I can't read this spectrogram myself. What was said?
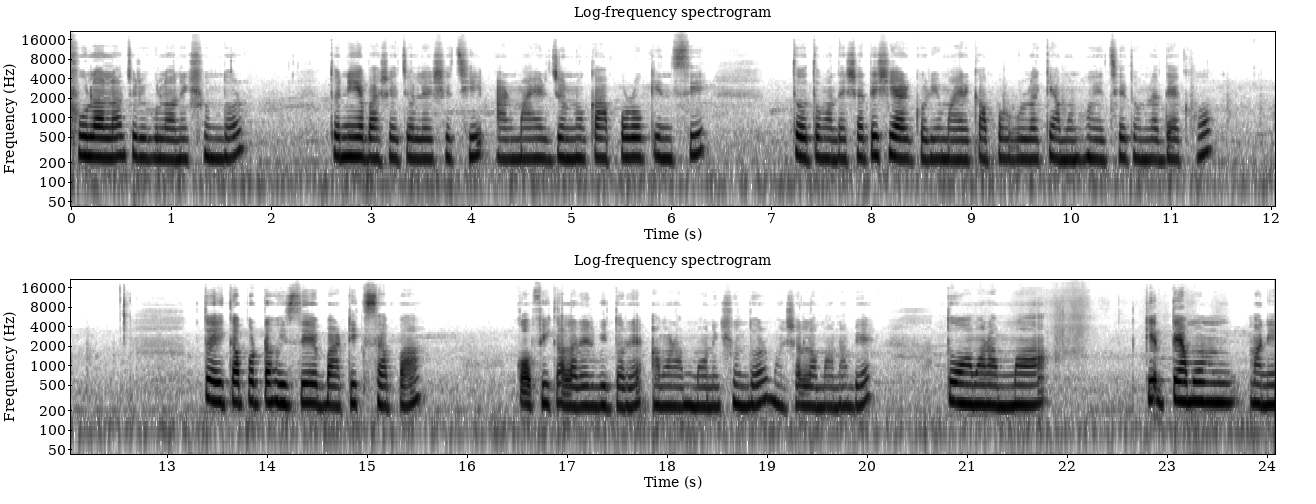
ফুলালা চুড়িগুলো অনেক সুন্দর। তো নিয়ে বাসায় চলে এসেছি, আর মায়ের জন্য কাপড়ও কিনছি। তো তোমাদের সাথে শেয়ার করি মায়ের কাপড়গুলো কেমন হয়েছে, তোমরা দেখো। তো এই কাপড়টা হয়েছে বাটিক ছাপা, কফি কালারের ভিতরে। আমার আম্মা অনেক সুন্দর মাসাল্লাহ মানাবে। তো আমার আম্মা তেমন মানে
